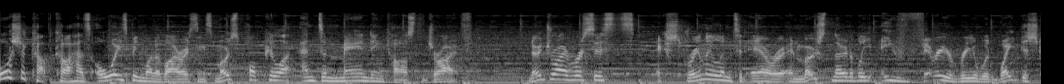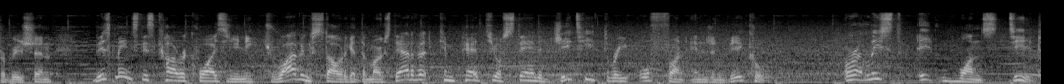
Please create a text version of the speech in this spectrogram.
Porsche Cup car has always been one of iRacing's most popular and demanding cars to drive. No driver assists, extremely limited aero, and most notably, a very rearward weight distribution. This means this car requires a unique driving style to get the most out of it compared to your standard GT3 or front engine vehicle. Or at least it once did.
